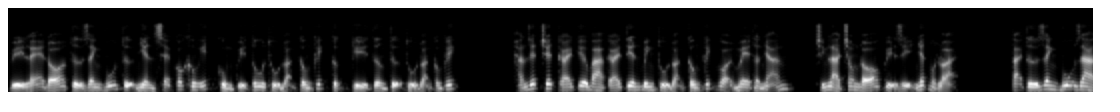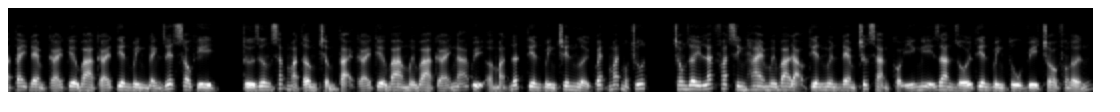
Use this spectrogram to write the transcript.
vì lẽ đó từ danh vũ tự nhiên sẽ có không ít cùng quỷ tu thủ đoạn công kích cực kỳ tương tự thủ đoạn công kích. Hắn giết chết cái kia ba cái tiên binh thủ đoạn công kích gọi mê thần nhãn, chính là trong đó quỷ dị nhất một loại. Tại từ danh vũ ra tay đem cái kia ba cái tiên binh đánh giết sau khi, từ dương sắc mặt âm trầm tại cái kia ba mươi ba cái ngã quỷ ở mặt đất tiên binh trên người quét mắt một chút, trong giây lát phát sinh hai mươi ba đạo tiên nguyên đem trước sản có ý nghĩ gian dối tiên binh tu vi cho phong ấn.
